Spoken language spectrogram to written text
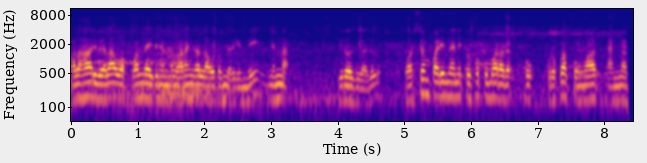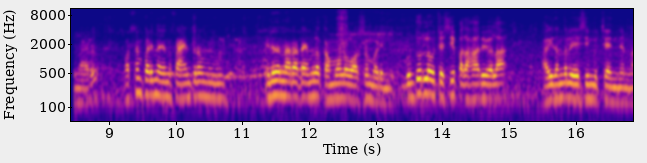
పదహారు వేల ఒక్క వంద అయితే నిన్న వరంగల్ అవ్వటం జరిగింది. నిన్న ఈరోజు కాదు. వర్షం పడిందని కృపకుమార్ అడ కృపకుమార్ అన్నట్టున్నారు. వర్షం పడింది నిన్న సాయంత్రం ఎనిమిదిన్నర టైంలో ఖమ్మంలో వర్షం పడింది. గుంటూరులో వచ్చేసి పదహారు వేల ఐదు వందలు ఏసీ మిర్చి అయింది నిన్న.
